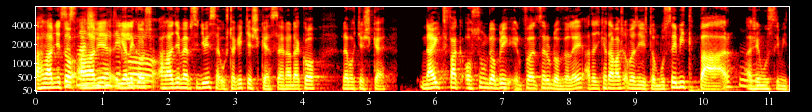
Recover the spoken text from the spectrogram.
A hlavně se to, a snaží hlavně, jako... jelikož, a hlavně web si diví se, už tak je těžké sehnat jako, nebo těžké, najít fakt 8 dobrých influencerů do vily a teďka tam máš omezení, že to musí být pár hmm. a že musí mít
